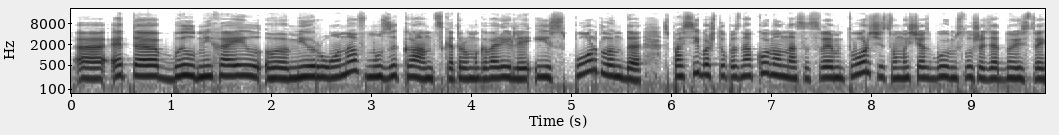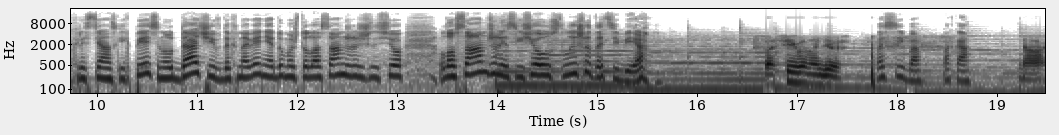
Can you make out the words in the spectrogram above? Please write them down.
Э, Это был Михаил э, Миронов, музыкант, с которым мы говорили из Портленда. Спасибо, что познакомил нас со своим творчеством. Мы сейчас будем слушать одну из твоих христианских песен. Удачи и вдохновения. Я думаю, что Лос-Анджелес еще, Лос-Анджелес еще услышит о тебе. Спасибо, Надежда. Спасибо. Пока. Да.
